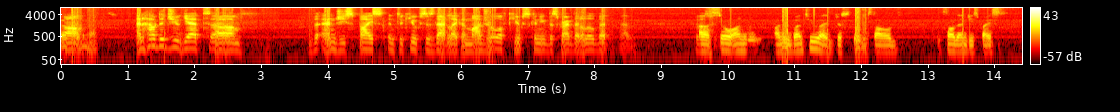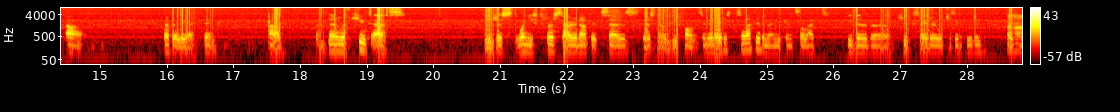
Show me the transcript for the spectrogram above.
Um, for the nets. And how did you get um, the ng spice into Qucs? Is that like a module of Qucs? Can you describe that a little bit? Um, Uh, so on on Ubuntu, I just installed installed ngSpice uh, separately, I think. Uh, then with Qucs S, you just when you first start it up, it says there's no default simulator selected, and then you can select either the Qucsator, which is included, or Uh-huh.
